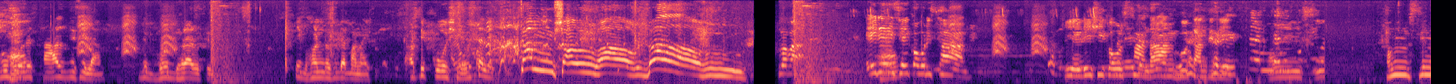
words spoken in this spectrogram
গুগলে সার্চ দিছিলাম যে ভূত ধরার ওষুধ এই ভণ্ড ওষুধটা বানাইছি আর তুই কোষ নেই বুঝতে বাবা এইটাই সেই কবরস্থান। কি এডি সেই কবরস্থান? দাঁড়া আমি ভূত আনতেছি। হম সিং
